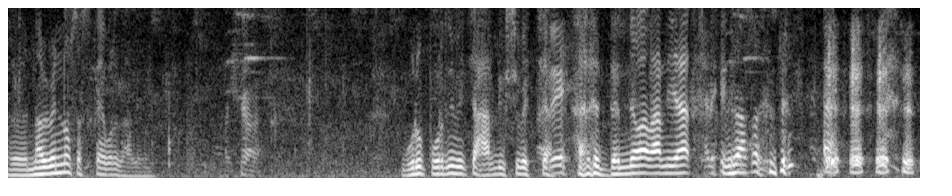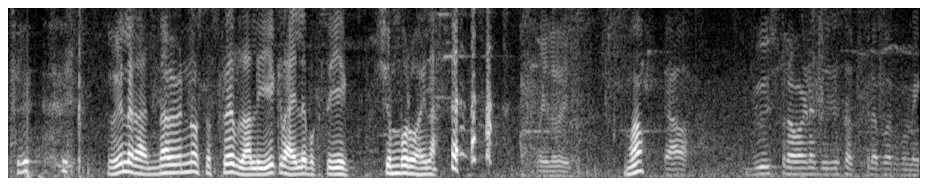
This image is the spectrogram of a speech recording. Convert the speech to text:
नव्याण्णव सबस्क्रायबर झाले. अच्छा. गुरुपौर्णिमेच्या हार्दिक शुभेच्छा. अरे. धन्यवाद. आणि यार होईल का? नव्याण्णव सबस्क्राईब झाले. एक राहिलं फक्त एक. शंभर व्हायला. मग? त्या व्ह्यूज प्रमाणे तुझे सबस्क्रायबर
